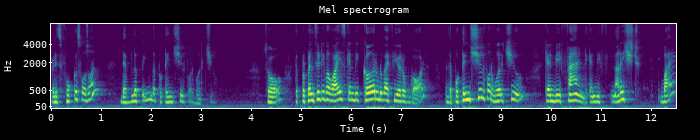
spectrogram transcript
But his focus was on developing the potential for virtue. So, the propensity for vice can be curbed by fear of God, but the potential for virtue can be fanned, can be nourished by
